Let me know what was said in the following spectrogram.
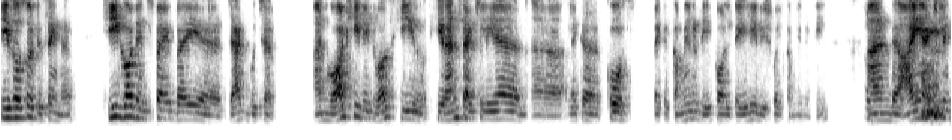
he's also a designer. He got inspired by uh, Jack Butcher. And what he did was he he runs actually a uh, like a course, like a community called Daily Visual Community, and I actually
